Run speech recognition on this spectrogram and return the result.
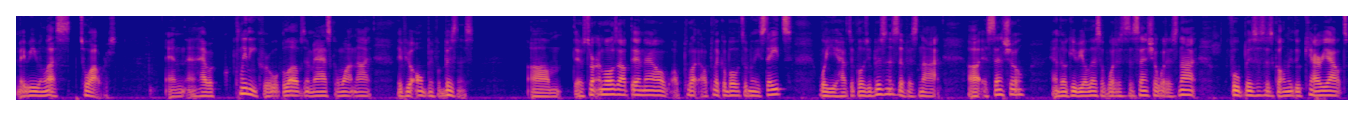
Maybe even less, two hours. And, and have a cleaning crew with gloves and masks and whatnot if you're open for business. Um, there are certain laws out there now apl- applicable to many states where you have to close your business if it's not uh, essential, and they'll give you a list of what is essential, what is not. Food businesses can only do carry out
